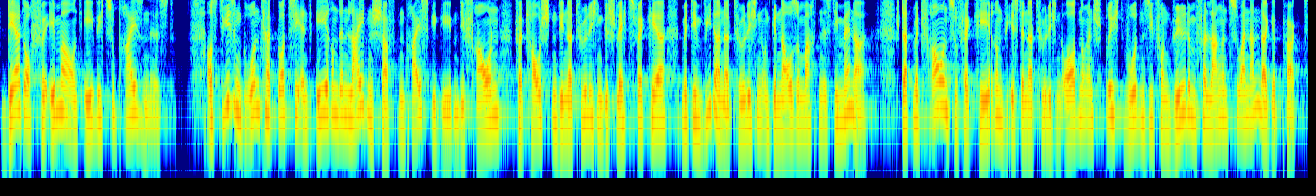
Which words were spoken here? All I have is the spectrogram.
der doch für immer und ewig zu preisen ist. Aus diesem Grund hat Gott sie entehrenden Leidenschaften preisgegeben. Die Frauen vertauschten den natürlichen Geschlechtsverkehr mit dem widernatürlichen und genauso machten es die Männer. Statt mit Frauen zu verkehren, wie es der natürlichen Ordnung entspricht, wurden sie von wildem Verlangen zueinander gepackt.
